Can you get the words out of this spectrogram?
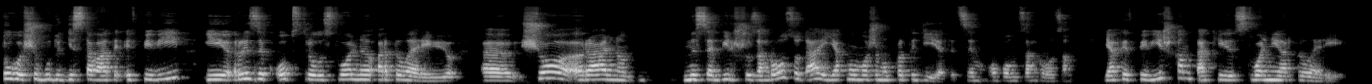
того, що будуть діставати FPV, і ризик обстрілу ствольною артилерією, е, що реально несе більшу загрозу, да, і як ми можемо протидіяти цим обом загрозам, як FPV-шкам, так і ствольній артилерії.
